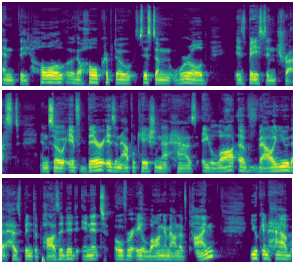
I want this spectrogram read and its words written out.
and the whole the whole crypto system world is based in trust. And so if there is an application that has a lot of value that has been deposited in it over a long amount of time, you can have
